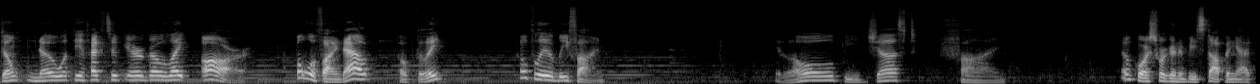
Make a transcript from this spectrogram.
don't know what the effects of Irrigo Light are, but we'll find out, hopefully. Hopefully it'll be fine. It'll all be just fine. Of course, we're going to be stopping at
